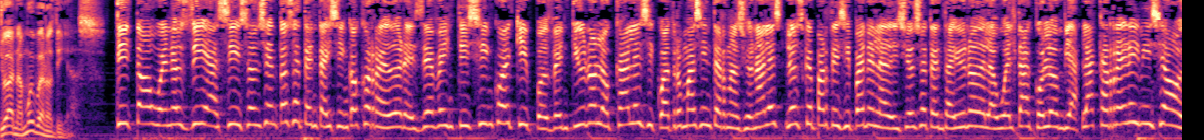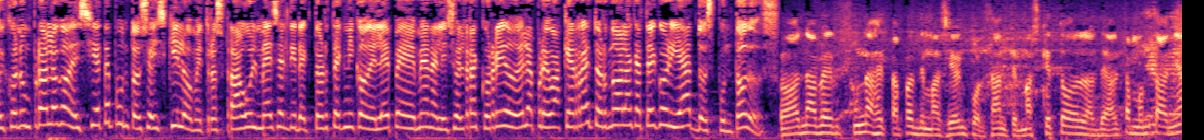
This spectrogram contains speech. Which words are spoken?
Joana, muy buenos días. Tito, buenos días. Sí, son 175 corredores de 25 equipos, 21 locales y 4 más internacionales los que participan en la edición 71 de la Vuelta a Colombia. La carrera inicia hoy con un prólogo de 7.6 kilómetros. Raúl Mes, el director técnico del EPM, analizó el recorrido de la prueba que retornó a la categoría 2.2. Van a haber unas etapas demasiado importantes, más que todas las de alta montaña.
